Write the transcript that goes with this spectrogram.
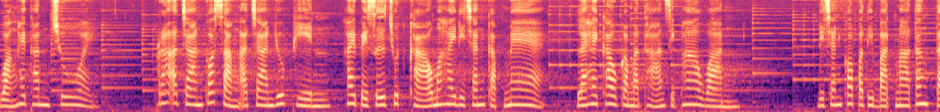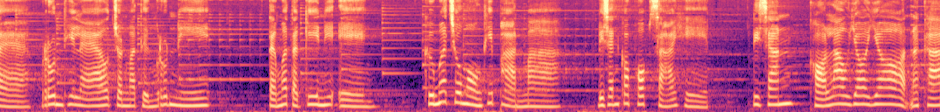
หวังให้ท่านช่วย พระอาจารย์ก็สั่งอาจารย์ยุพินให้ไปซื้อชุดขาวมาให้ดิฉันกับแม่ และให้เข้ากรรมฐานสิบห้าวัน ดิฉันก็ปฏิบัติมาตั้งแต่รุ่นที่แล้วจนมาถึงรุ่นนี้ แต่เมื่อตะกี้นี้เอง คือเมื่อชั่วโมงที่ผ่านมา ดิฉันก็พบสาเหตุ ดิฉันขอเล่าย่อๆนะคะ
